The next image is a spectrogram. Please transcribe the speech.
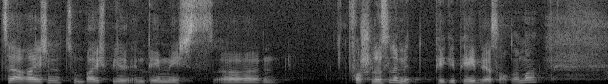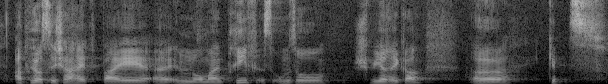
zu erreichen, zum Beispiel indem ich es äh, verschlüssele mit PGP, wie es auch immer. Abhörsicherheit bei äh, einem normalen Brief ist umso schwieriger. Äh, Gibt es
